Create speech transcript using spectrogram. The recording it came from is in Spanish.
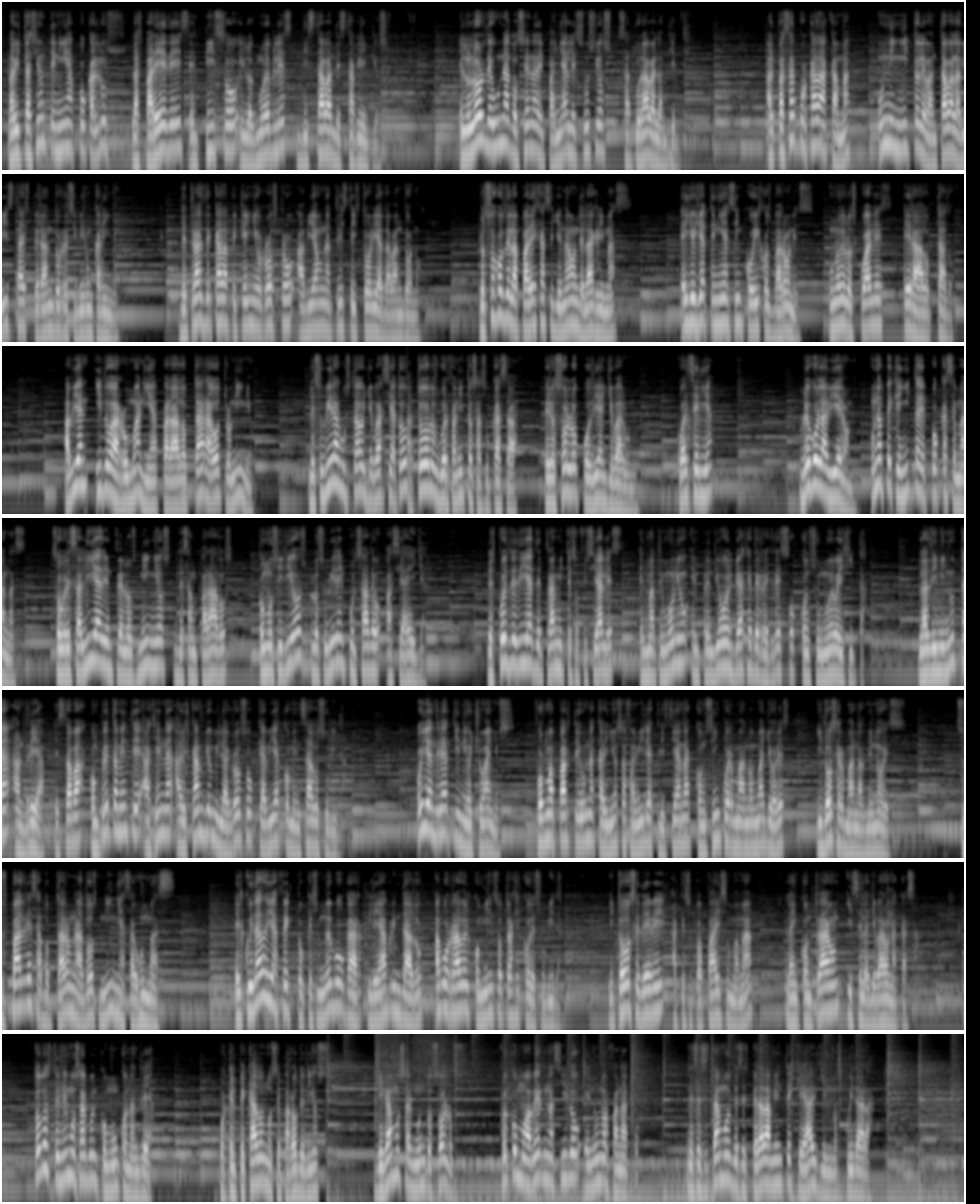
La habitación tenía poca luz, las paredes, el piso y los muebles distaban de estar limpios. El olor de una docena de pañales sucios saturaba el ambiente. Al pasar por cada cama, un niñito levantaba la vista esperando recibir un cariño. Detrás de cada pequeño rostro había una triste historia de abandono. Los ojos de la pareja se llenaron de lágrimas. Ellos ya tenían cinco hijos varones, uno de los cuales era adoptado. Habían ido a Rumania para adoptar a otro niño. Les hubiera gustado llevarse a, todos los huerfanitos a su casa, pero solo podían llevar uno. ¿Cuál sería? Luego la vieron, una pequeñita de pocas semanas. Sobresalía de entre los niños desamparados, como si Dios los hubiera impulsado hacia ella. Después de días de trámites oficiales, el matrimonio emprendió el viaje de regreso con su nueva hijita. La diminuta Andrea estaba completamente ajena al cambio milagroso que había comenzado su vida. Hoy Andrea tiene 8 años. Forma parte de una cariñosa familia cristiana con cinco hermanos mayores y dos hermanas menores. Sus padres adoptaron a dos niñas aún más. El cuidado y afecto que su nuevo hogar le ha brindado ha borrado el comienzo trágico de su vida. Y todo se debe a que su papá y su mamá la encontraron y se la llevaron a casa. Todos tenemos algo en común con Andrea, porque el pecado nos separó de Dios. Llegamos al mundo solos. Fue como haber nacido en un orfanato. Necesitamos desesperadamente que alguien nos cuidara.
